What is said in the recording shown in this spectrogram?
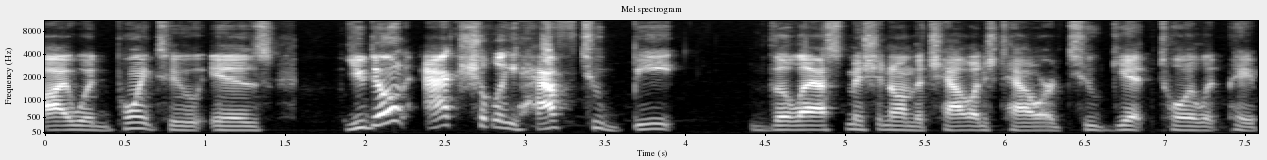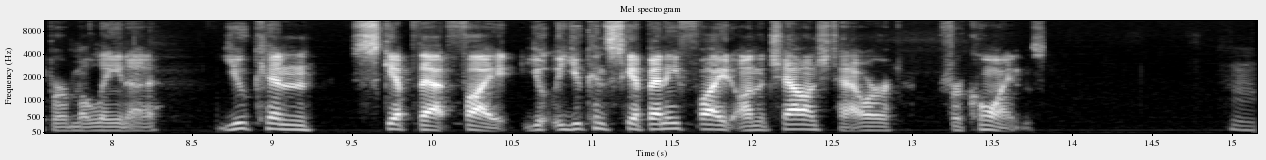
I would point to is you don't actually have to beat the last mission on the challenge tower to get toilet paper Melina. You can skip that fight. You you can skip any fight on the challenge tower for coins. Hmm.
